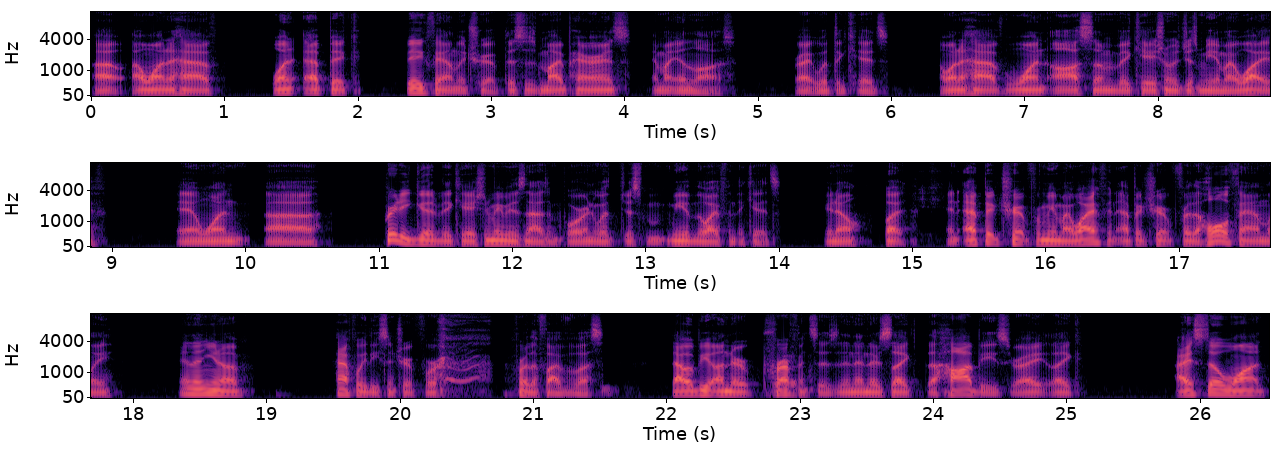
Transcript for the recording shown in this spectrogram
I, I want to have one epic big family trip. This is my parents and my in-laws, right, with the kids. I want to have one awesome vacation with just me and my wife, and one uh, pretty good vacation. Maybe it's not as important with just me and the wife and the kids, you know. But an epic trip for me and my wife, an epic trip for the whole family, and then you know, halfway decent trip for for the five of us. That would be under preferences. And then there's like the hobbies, right? Like I still want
